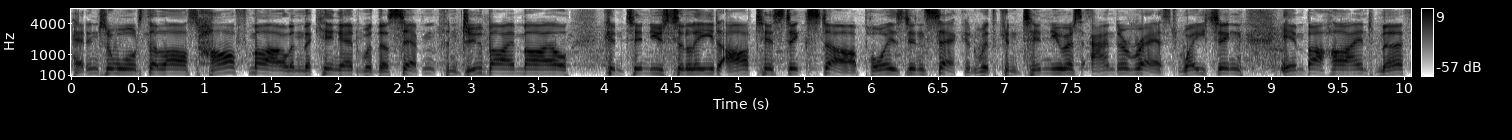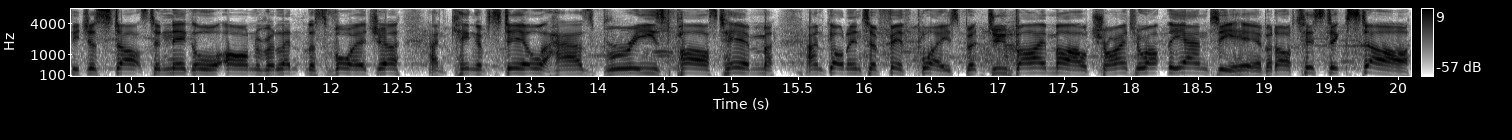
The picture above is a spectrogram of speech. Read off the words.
heading towards the last half mile in the King Edward VII, and Dubai Mile continues to lead Artistic Star, poised in second with continuous and Arrest, waiting in behind. Murphy just starts to niggle on Relentless Voyager, and King of Steel has breezed past him and gone into fifth place. But Dubai Mile trying to up the ante here, but Artistic Star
